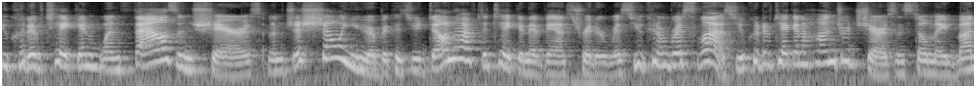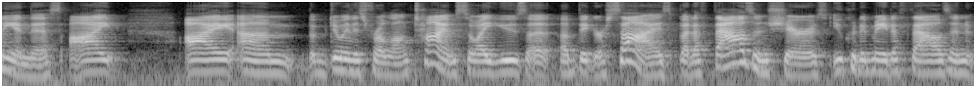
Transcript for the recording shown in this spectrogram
you could have taken 1,000 shares, and I'm just showing you here because you don't have to take an advanced trader risk. You can risk less. You could have taken 100 shares and still made money in this. I I um, am doing this for a long time, so I use a, a bigger size. But thousand shares, you could have made thousand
